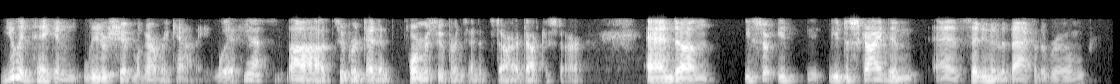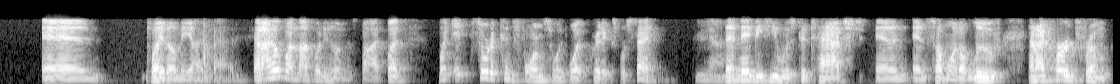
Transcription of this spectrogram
you had taken leadership in Montgomery County with yes. uh, Superintendent former Superintendent Starr, Dr. Starr, and um, you, you you described him as sitting in the back of the room and playing on the iPad. And I hope I'm not putting you on the spot, but but it sort of conforms with what critics were saying Yeah. that maybe he was detached and and somewhat aloof. And I've heard from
